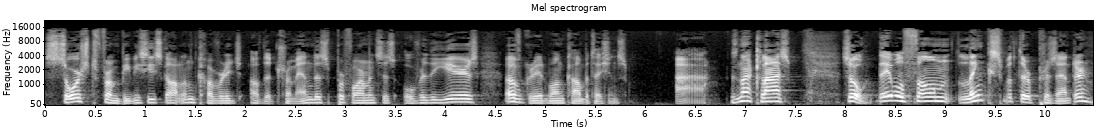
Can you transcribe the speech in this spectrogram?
sourced from BBC Scotland coverage of the tremendous performances over the years of Grade 1 competitions. Ah, isn't that class? So, they will film links with their presenter,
